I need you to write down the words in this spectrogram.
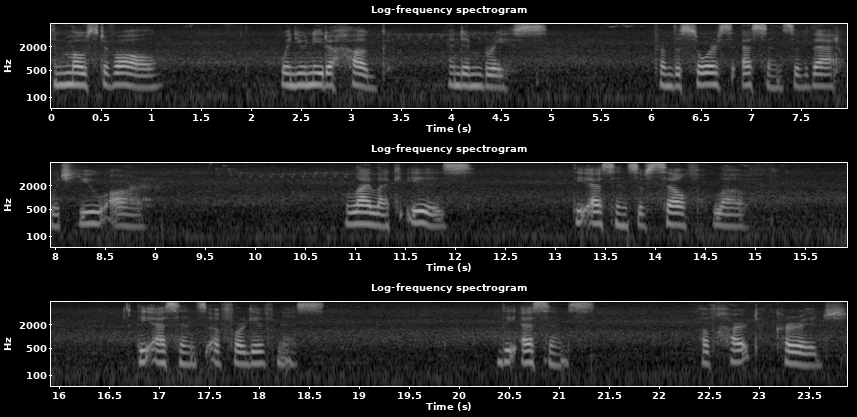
and most of all, when you need a hug and embrace from the source essence of that which you are. Lilac is the essence of self love, the essence of forgiveness the essence of heart courage,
